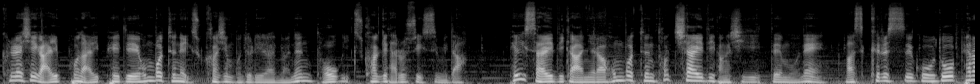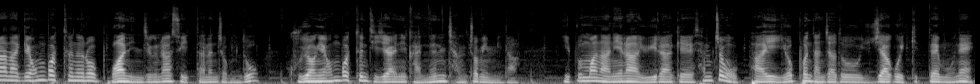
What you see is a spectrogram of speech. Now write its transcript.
클래식 아이폰, 아이패드의 홈버튼에 익숙하신 분들이라면 더욱 익숙하게 다룰 수 있습니다. 페이스 아이디가 아니라 홈버튼 터치 아이디 방식이기 때문에 마스크를 쓰고도 편안하게 홈버튼으로 보안 인증을 할 수 있다는 점도 구형의 홈버튼 디자인이 갖는 장점입니다. 이뿐만 아니라 유일하게 3.5파이 이어폰 단자도 유지하고 있기 때문에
